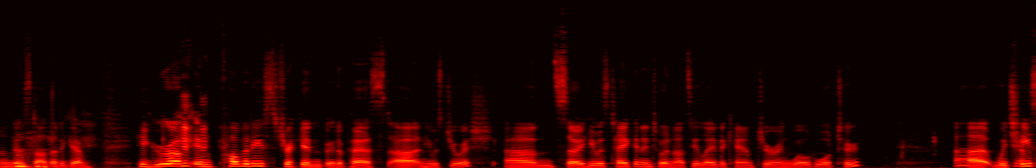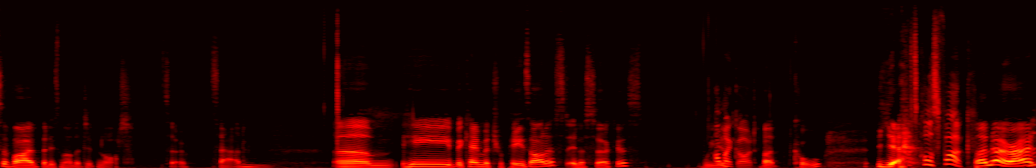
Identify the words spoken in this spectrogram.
I'm going to start that again. He grew up in poverty-stricken Budapest, uh, and he was Jewish. Um, so he was taken into a Nazi labor camp during World War II, uh, which he survived, but his mother did not. So sad. Um, he became a trapeze artist in a circus. Weird, Oh my God. But cool. Yeah. It's cool as fuck. I know, right?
